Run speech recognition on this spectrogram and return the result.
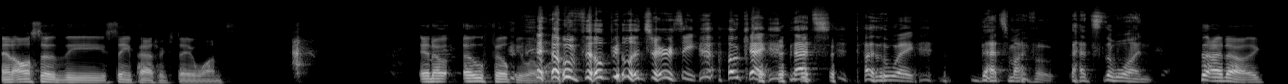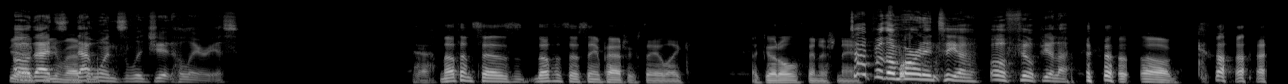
and also the St. Patrick's Day ones. Filppula one. oh, Filppula jersey. Okay, that's by the way, that's my vote. That's the one. I know. like, yeah, oh, that's that one's legit hilarious. Yeah, nothing says nothing says St. Patrick's Day like a good old Finnish name. Top of the morning to you, oh Filppula. oh God.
